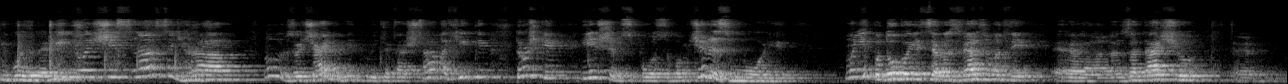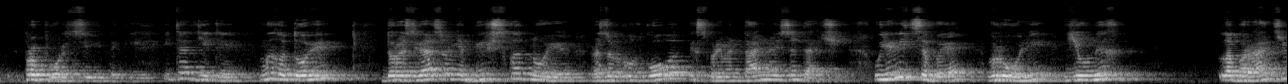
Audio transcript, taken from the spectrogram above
і буде дорівнювати 16 грам. Ну, звичайно, відповідь така ж сама, тільки трошки іншим способом, через морі. Мені подобається розв'язувати е, задачу е, пропорції такі. І так, діти, ми готові до розв'язування більш складної розрахунково-експериментальної задачі. Уявіть себе в ролі юних лаборантів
